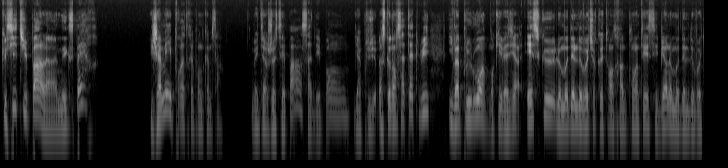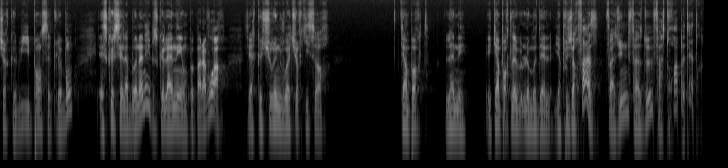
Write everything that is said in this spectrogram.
que si tu parles à un expert, jamais il pourrait te répondre comme ça. Il va dire je sais pas, ça dépend. Il y a plusieurs... Parce que dans sa tête, lui, il va plus loin. Donc il va dire est-ce que le modèle de voiture que tu es en train de pointer, c'est bien le modèle de voiture que lui, il pense être le bon? Est-ce que c'est la bonne année? Parce que l'année, on peut pas la voir. C'est-à-dire que sur une voiture qui sort, qu'importe l'année et qu'importe le, modèle, il y a plusieurs phases. Phase 1, phase 2, phase 3 peut-être.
